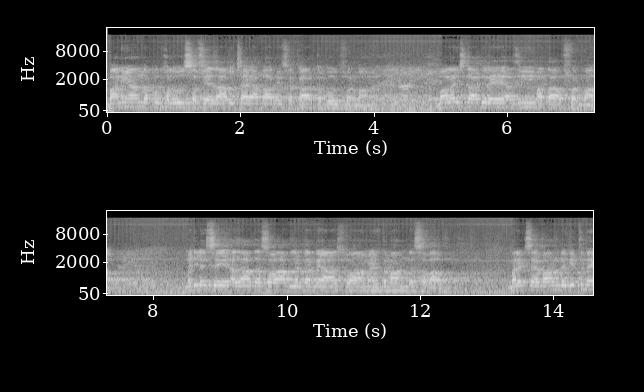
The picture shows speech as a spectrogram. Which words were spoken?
بانیان دا پر خلوص صفحہ ازاوی چایا بارمی سرکار قبول فرما میں مولا اس داجر عظیم عطا فرما۔ مجلس ازاد ثواب، لنگر نیاز قوام احتمام دا ثواب۔ ملک صاحبان دے جتنے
